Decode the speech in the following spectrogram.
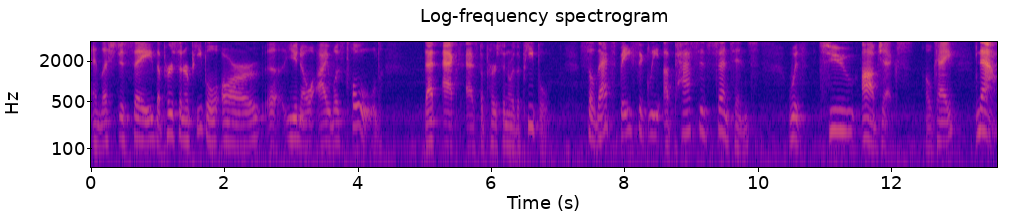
And let's just say the person or people are, uh, you know, I was told. That acts as the person or the people. So that's basically a passive sentence with two objects, okay? Now,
